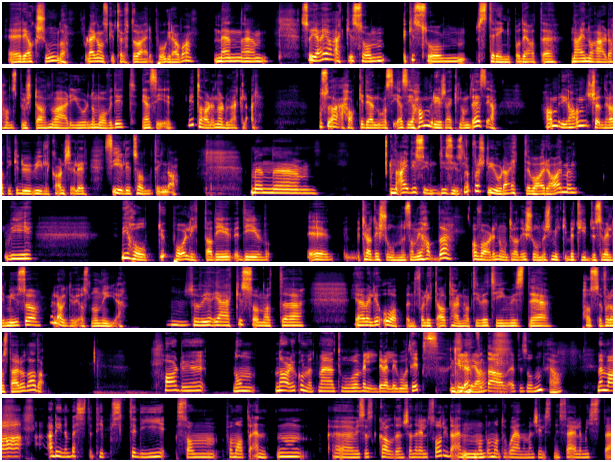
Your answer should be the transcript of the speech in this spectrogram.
Eh, reaksjon, da, for det er ganske tøft å være på grava. Men eh, Så jeg er ikke sånn, ikke sånn streng på det at eh, nei, nå er det hans bursdag, nå er det jul, nå må vi dit. Jeg sier vi tar det når du er klar. Og så har ikke det noe å si. Jeg sier han bryr seg ikke noe om det, sier jeg. Han, bryr, han skjønner at ikke du vil, kanskje, eller sier litt sånne ting, da. Men Nei, de, syn, de syns nok første jula etter var rar, men vi vi holdt jo på litt av de, de eh, tradisjonene som vi hadde, og var det noen tradisjoner som ikke betydde så veldig mye, så lagde vi oss noen nye. Mm. Så vi, jeg er ikke sånn at uh, Jeg er veldig åpen for litt alternative ting hvis det passer for oss der og da, da. Har du noen Nå har du kommet med to veldig, veldig gode tips i løpet ja. av episoden. Ja. Men hva er dine beste tips til de som på en måte enten øh, Hvis jeg skal kalle det en generell sorg, da enten mm. må på en måte gå gjennom en skilsmisse eller miste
